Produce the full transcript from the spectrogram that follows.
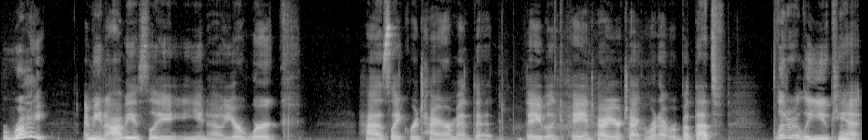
Right. I mean, obviously, you know, your work has like retirement that they like pay into your check or whatever, but that's literally you can't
